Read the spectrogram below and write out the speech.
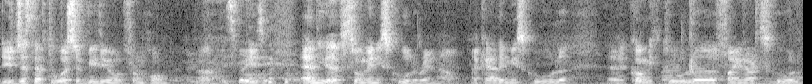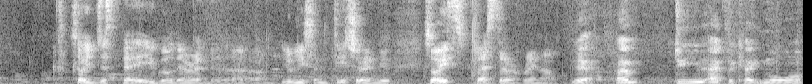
You just have to watch a video from home. No? It's very easy. and you have so many schools right now: academy school, uh, comic school, uh, fine art school. So you just pay, you go there, and uh, you listen to teacher, and you. So it's faster right now. Yeah. Um, do you advocate more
